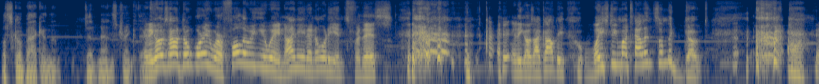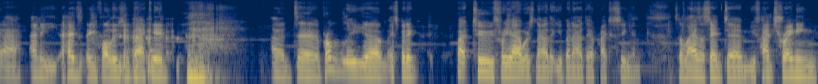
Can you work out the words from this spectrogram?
Let's go back in the dead man's drink there. And he goes, "Oh, don't worry, we're following you in. I need an audience for this." and he goes, "I can't be wasting my talents on the goat." yeah, and he heads, he follows you back in. and uh, probably um, it's been a, about two three hours now that you've been out there practicing and so as i said um, you've had training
